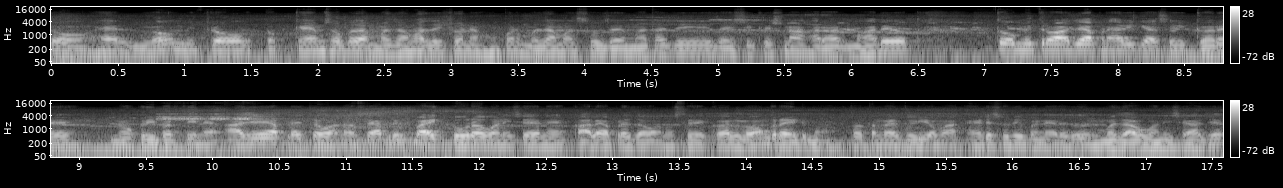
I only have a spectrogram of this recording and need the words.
તો હેલો મિત્રો, તો કેમ છો બધા? મજામાં જઈશું અને હું પણ મજામાં છું. જય માતાજી, જય શ્રી કૃષ્ણ, હર હર મહાદેવ. તો મિત્રો, આજે આપણે આવી ગયા છીએ ઘરે નોકરી ભરતીને. આજે આપણે જવાનું છે, આપણી બાઇક ધોરાવવાની છે અને કાલે આપણે જવાનું છે એક લોંગ રાઇડમાં તો તમે વિડીયોમાં એન્ડ સુધી બન્યા રહેજો, મજા આવવાની છે આજે.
